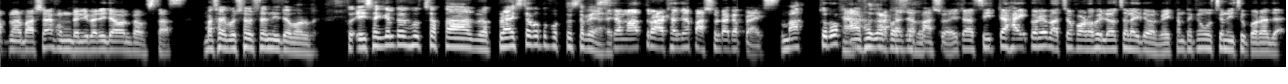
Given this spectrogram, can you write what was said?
আপনার বাসায় হোম ডেলিভারি দেওয়ার ব্যবস্থা আছে। বাসায় বসে বসে নিতে পারবে। তো এই সাইকেলটা হচ্ছে আপনার প্রাইসটা কত পড়তেছে ভাই এটা মাত্র আট হাজার পাঁচশো টাকা প্রাইস মাত্র আট হাজার পাঁচশো এটা সিটটা হাই করে বাচ্চা বড় হইলেও চালাইতে পারবে। এখান থেকে উঁচু নিচু করা যায়।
